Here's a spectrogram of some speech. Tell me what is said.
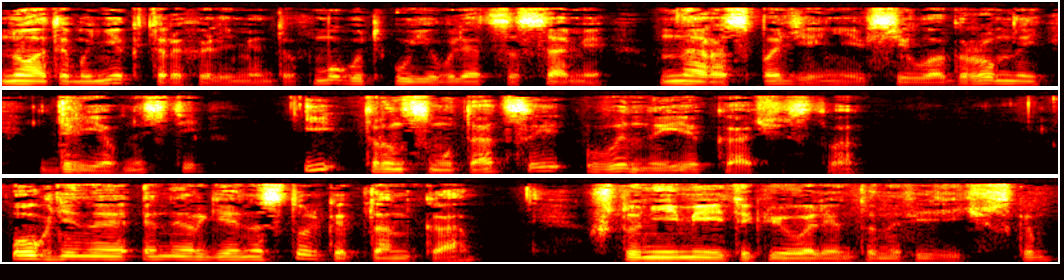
Но атомы некоторых элементов могут уявляться сами на распадении в силу огромной древности и трансмутации в иные качества. Огненная энергия настолько тонка, что не имеет эквивалента на физическом,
